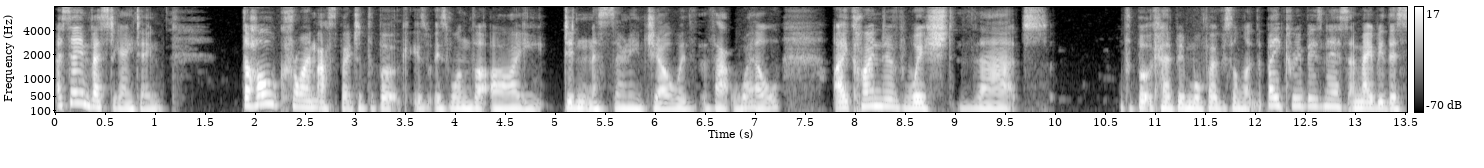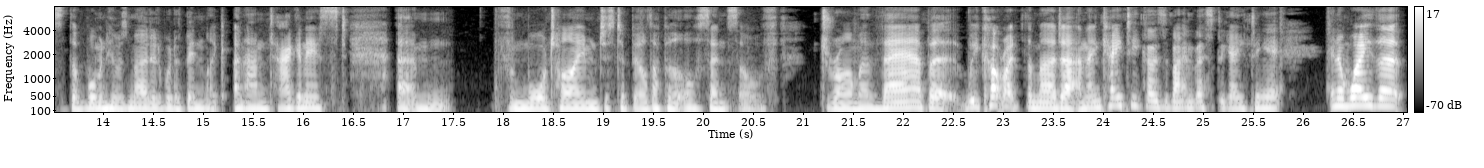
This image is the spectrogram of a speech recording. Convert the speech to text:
I say investigating. The whole crime aspect of the book is is one that I didn't necessarily gel with that well. I kind of wished that the book had been more focused on like the bakery business and maybe this the woman who was murdered would have been like an antagonist um for more time just to build up a little sense of drama there. But we cut right to the murder and then katie goes about investigating it in a way that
